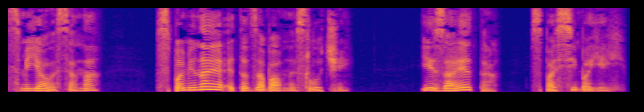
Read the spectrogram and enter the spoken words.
Смеялась она, вспоминая этот забавный случай. И за это Спасибо ей.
